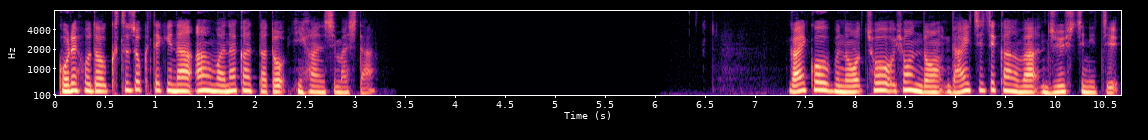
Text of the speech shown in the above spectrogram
これほど屈辱的な案はなかったと批判しました。外交部のチョ・ヒョンドン第一次官は17日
